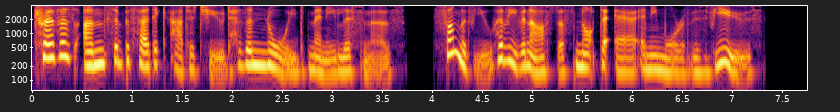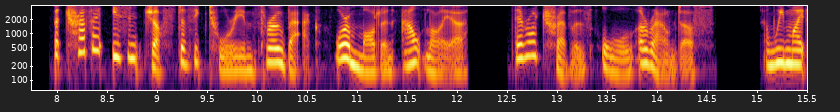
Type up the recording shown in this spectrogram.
Trevor's unsympathetic attitude has annoyed many listeners. Some of you have even asked us not to air any more of his views. But Trevor isn't just a Victorian throwback or a modern outlier. There are Trevors all around us, and we might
